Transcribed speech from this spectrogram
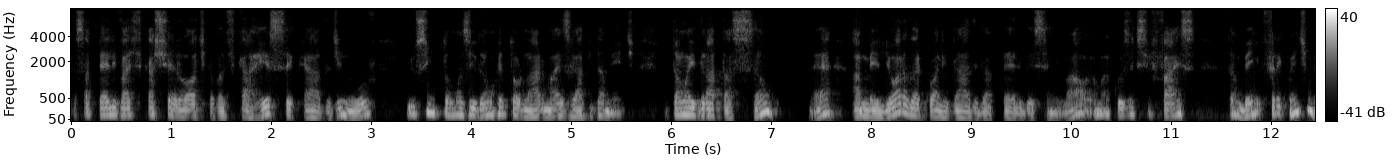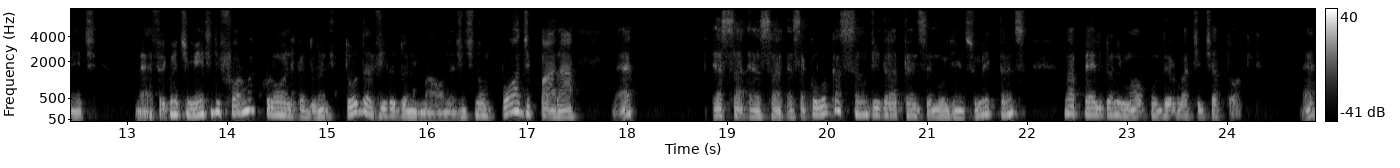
essa pele vai ficar xerótica, vai ficar ressecada de novo e os sintomas irão retornar mais rapidamente. Então, a hidratação, né, a melhora da qualidade da pele desse animal é uma coisa que se faz também frequentemente. Né, frequentemente de forma crônica, durante toda a vida do animal. Né? A gente não pode parar né, essa, essa, essa colocação de hidratantes, emolientes e umectantes na pele do animal com dermatite atópica. Né?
